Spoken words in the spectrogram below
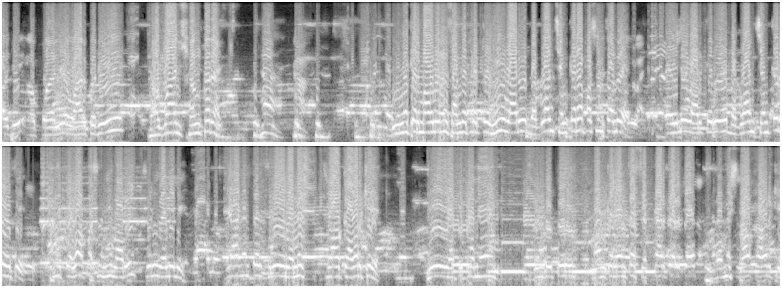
अधी पहिले वारकरी भगवान शंकर आहे हा. विनेकर माऊलीने सांगितलं की ही वारी भगवान शंकरापासून चालू आहे. पहिले वारकरी हे भगवान शंकर होते आणि तेव्हापासून ही वारी सुरू झालेली त्यानंतर श्री रमेशराव कावरखे हे या ठिकाणी दिंडीतील मानकऱ्यांचा सत्कार करत आहेत रमेशराव कावरखे.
